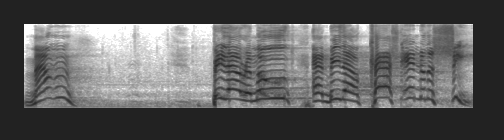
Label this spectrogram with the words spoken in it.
Mountain, be thou removed and be thou cast into the sea.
